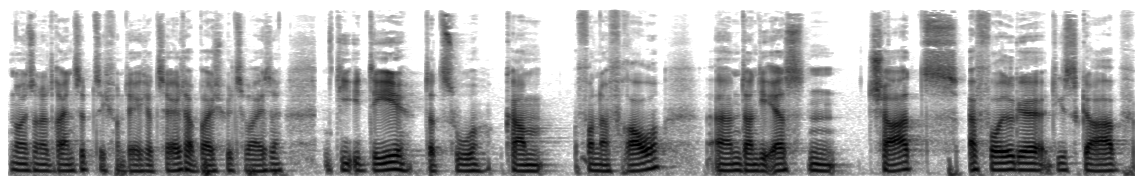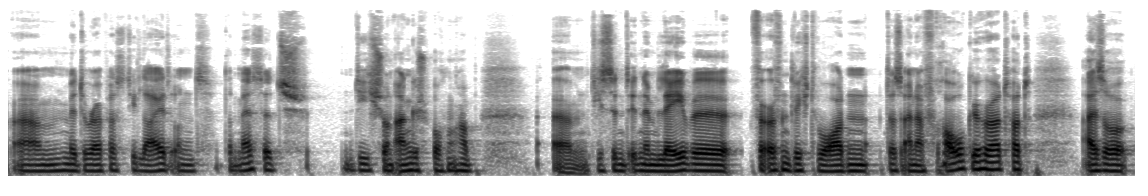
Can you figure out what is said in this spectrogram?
1973, von der ich erzählt habe beispielsweise. Die Idee dazu kam von einer Frau. Ähm, dann die ersten Charts-Erfolge, die es gab ähm, mit Rappers Delight und The Message, die ich schon angesprochen habe. Ähm, die sind in einem Label veröffentlicht worden, das einer Frau gehört hat. Also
